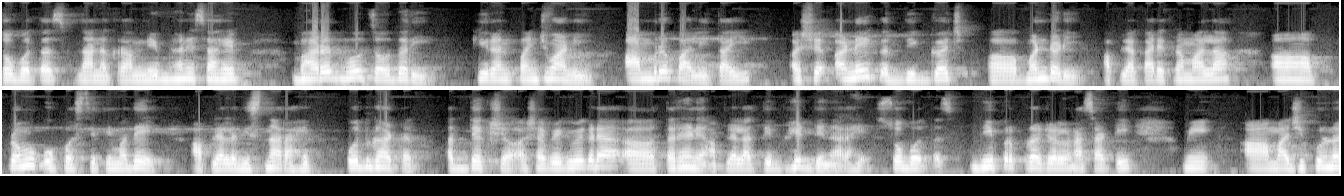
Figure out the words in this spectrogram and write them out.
सोबतच नानकराम निभणे साहेब भारतभाऊ चौधरी किरण पंचवाणी आम्रपालीताई असे अनेक दिग्गज मंडळी आपल्या कार्यक्रमाला प्रमुख उपस्थितीमध्ये आपल्याला दिसणार आहेत. उद्घाटक अध्यक्ष अशा वेगवेगळ्या तऱ्हेने आपल्याला ते भेट देणार आहे. सोबतच दीप प्रज्वलनासाठी मी माझी पूर्ण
